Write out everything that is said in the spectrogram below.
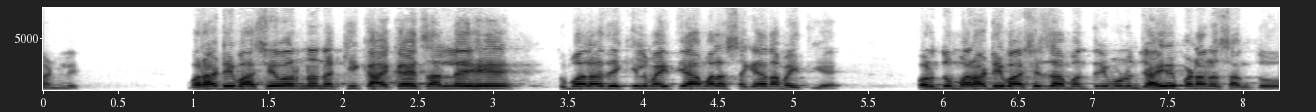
मांडले. मराठी भाषेवरनं नक्की काय काय चाललंय हे तुम्हाला देखील माहिती आहे आम्हाला सगळ्यांना माहिती आहे. परंतु मराठी भाषेचा मंत्री म्हणून जाहीरपणानं सांगतो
